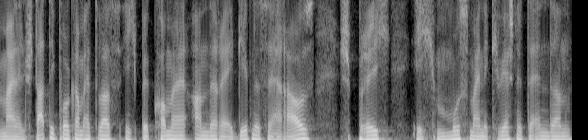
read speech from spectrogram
meinem Statikprogramm etwas, ich bekomme andere Ergebnisse heraus, sprich, ich muss meine Querschnitte ändern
